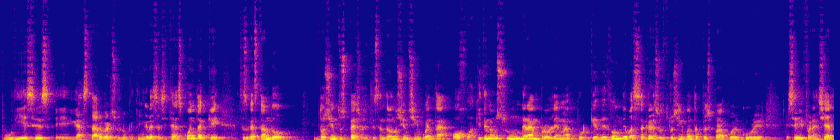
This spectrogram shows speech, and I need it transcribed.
pudieses eh, gastar versus lo que te ingresas. Si te das cuenta que estás gastando 200 pesos y te están entrando 150, ojo, aquí tenemos un gran problema porque ¿de dónde vas a sacar esos otros 50 pesos para poder cubrir ese diferencial?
